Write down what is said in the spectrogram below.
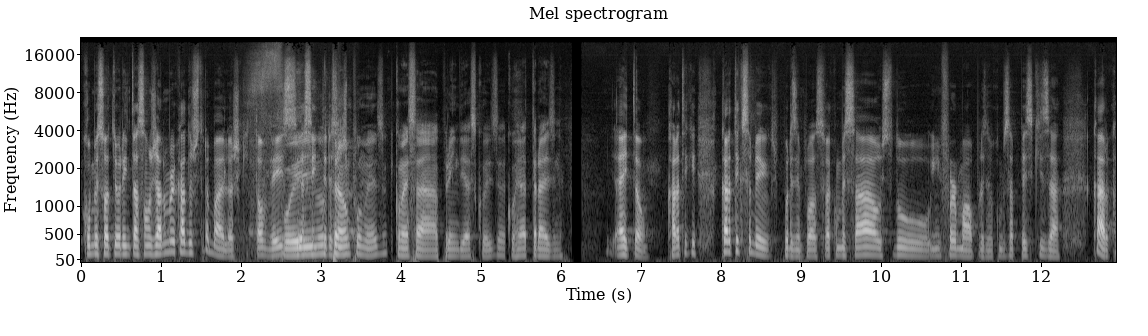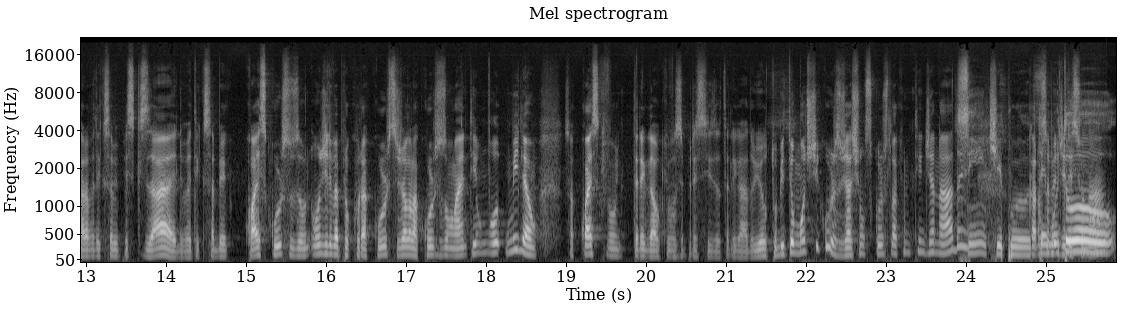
começou a ter orientação já no mercado de trabalho. Acho que talvez Foi ia ser no trampo mesmo, que começa a aprender as coisas, correr atrás, né? É, então. O cara, tem que, cara tem que saber, por exemplo, ó, você vai começar o estudo informal, por exemplo, começar a pesquisar. Cara, o cara vai ter que saber pesquisar, ele vai ter que saber quais cursos, onde ele vai procurar cursos, você joga lá cursos online, tem um, um milhão. Só quais que vão entregar o que você precisa, tá ligado? O YouTube tem um monte de cursos, já tinha uns cursos lá que eu não entendia nada Sim, tipo, tem muito. direcionar.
